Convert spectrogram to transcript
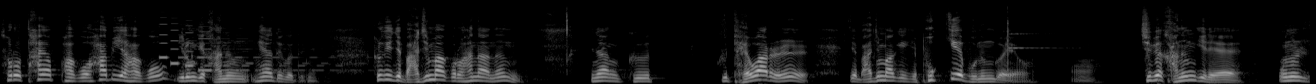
서로 타협하고 합의하고 이런 게 가능해야 되거든요. 그리고 이제 마지막으로 하나는 그냥 그, 그 대화를 마지막에 복귀해 보는 거예요. 어. 집에 가는 길에 오늘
